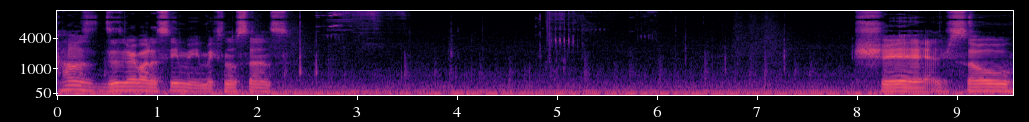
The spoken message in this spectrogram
How is this guy about to see me? It Makes no sense. Shit. There's so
